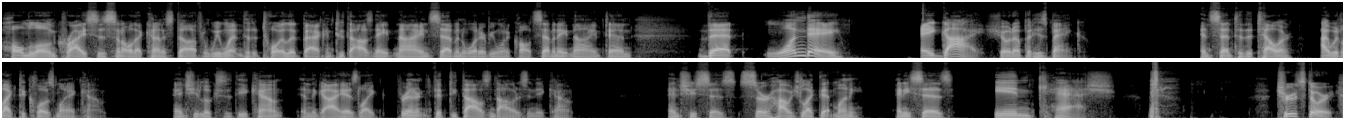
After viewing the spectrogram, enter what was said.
home loan crisis and all that kind of stuff, and we went into the toilet back in 2008, 9, 7, whatever you want to call it, 7, 8, 9, 10, that one day a guy showed up at his bank and said to the teller, "I would like to close my account." and she looks at the account and the guy has like $350,000 in the account. And she says, "Sir, how would you like that money?" And he says, "In cash." True story.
